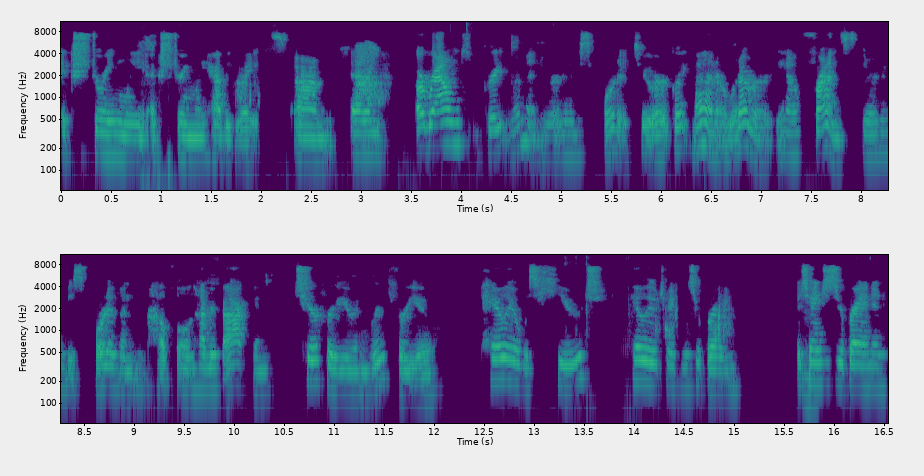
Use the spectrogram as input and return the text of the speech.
extremely, extremely heavy weights. Um, and around great women who are going to be supportive too, or great men, or whatever, you know, friends that are going to be supportive and helpful and have your back and cheer for you and root for you. Paleo was huge. Paleo changes your brain. It hmm. changes your brain, and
